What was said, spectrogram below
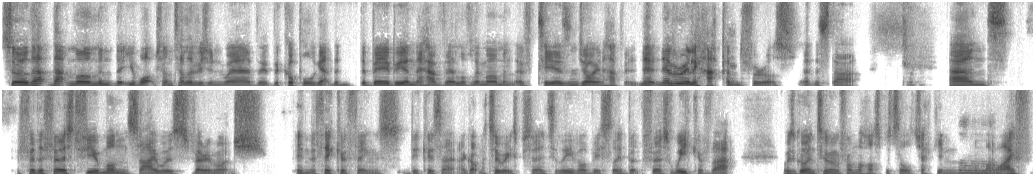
So that that moment that you watch on television where the, the couple get the, the baby and they have their lovely moment of tears and joy and happiness it never really happened for us at the start. And for the first few months, I was very much in the thick of things because I, I got my two weeks paternity leave, obviously. But the first week of that was going to and from the hospital, checking mm. on my mm. wife.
